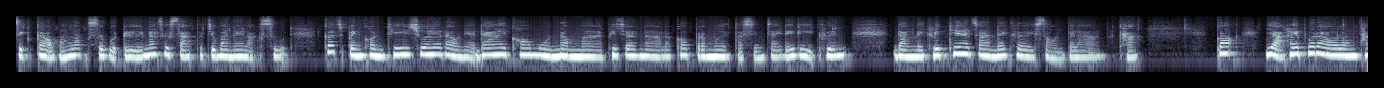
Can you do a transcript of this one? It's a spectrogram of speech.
สิทธิ์เก่าของหลักสูตร หรือนักศึกษาปัจจุบันในหลักสูตร ก็จะเป็นคนที่ช่วยให้เราเนี่ยได้ข้อมูลนำมาพิจารณา แล้วก็ประเมินตัดสินใจได้ดีขึ้น ดังในคลิปที่อาจารย์ได้เคยสอนไปแล้วนะคะก็อยากให้พวกเราลองท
